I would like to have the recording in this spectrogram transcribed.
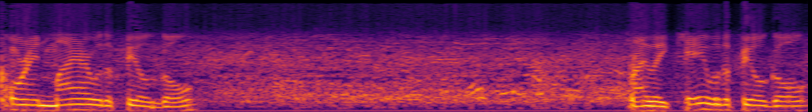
Corin Meyer with a field goal. Riley Kay with a field goal.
